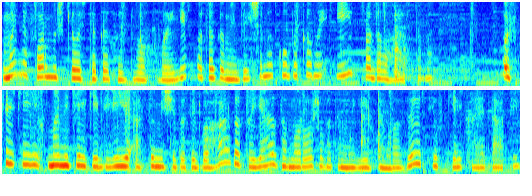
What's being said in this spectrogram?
У мене формочки ось таких ось двох видів, отакими більшими кубиками і продовгастими. Оскільки їх в мене тільки дві, а суміші досить багато, то я заморожуватиму їх у морозилці в кілька етапів.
